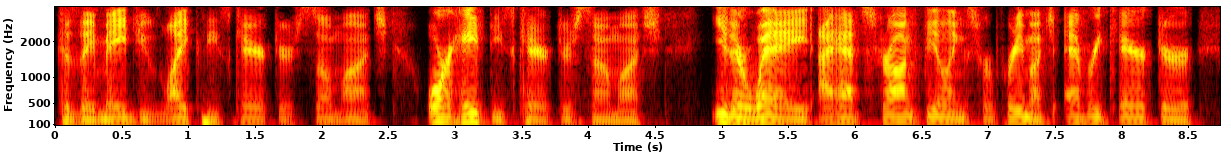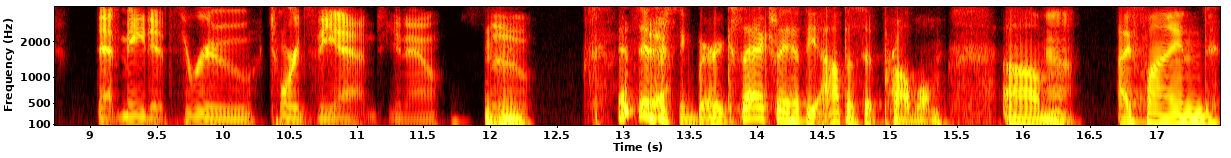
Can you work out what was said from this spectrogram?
because they made you like these characters so much or hate these characters so much. Either way, I had strong feelings for pretty much every character that made it through towards the end. You know, so Mhm. That's interesting, Barry, because I actually have the opposite problem. Um, Yeah. I find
